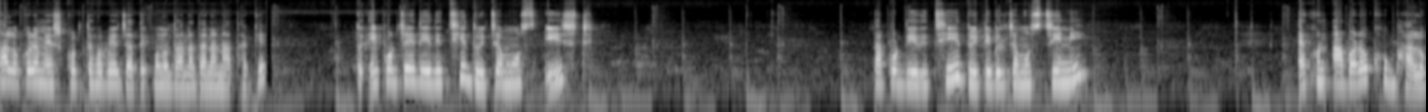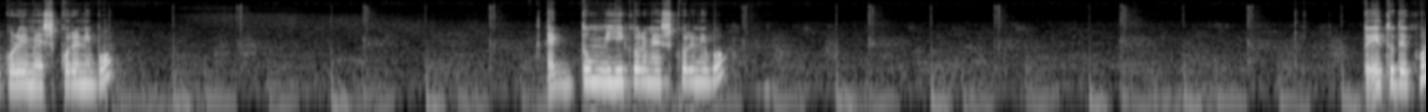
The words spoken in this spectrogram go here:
ভালো করে ম্যাশ করতে হবে যাতে কোনো দানা দানা না থাকে। তো এই পর্যায়ে দিয়ে দিচ্ছি দুই চামচ ইস্ট তারপর দিয়ে দিচ্ছি দুই টেবিল চামচ চিনি। এখন আবারও খুব ভালো করে ম্যাশ করে নিব। একদম মিহি করে ম্যাশ করে নিব। তো এই তো দেখুন,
